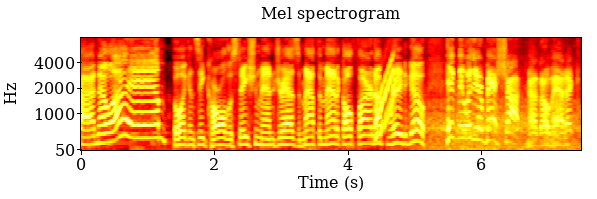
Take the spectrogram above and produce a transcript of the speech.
I know I am. Oh, I can see Carl, the station manager, has the Mathematic all fired up and ready to go. Hit me with your best shot, Mathematic.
